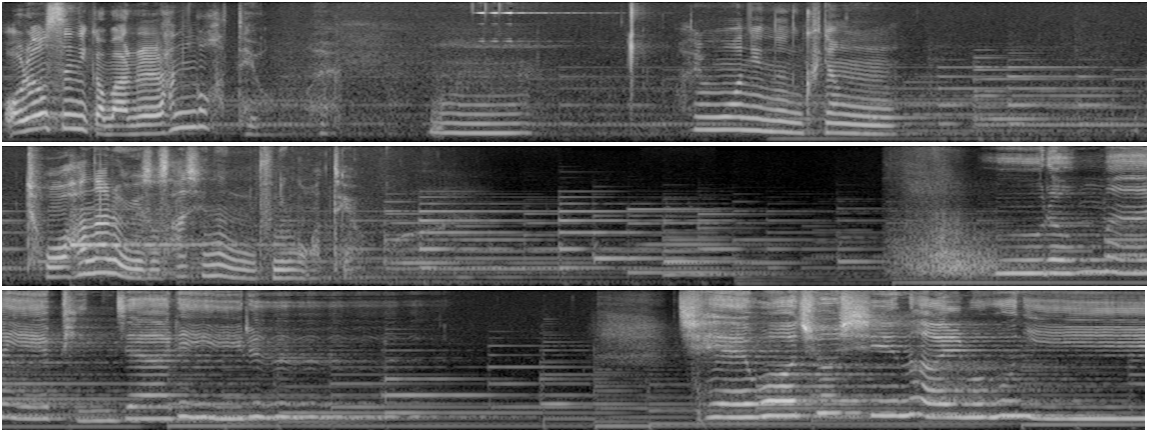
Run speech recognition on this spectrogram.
어려웠으니까 말을 한 것 같아요. 네. 음, 할머니는 그냥 저 하나를 위해서 사시는 분인 것 같아요. 채워주신 할머니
